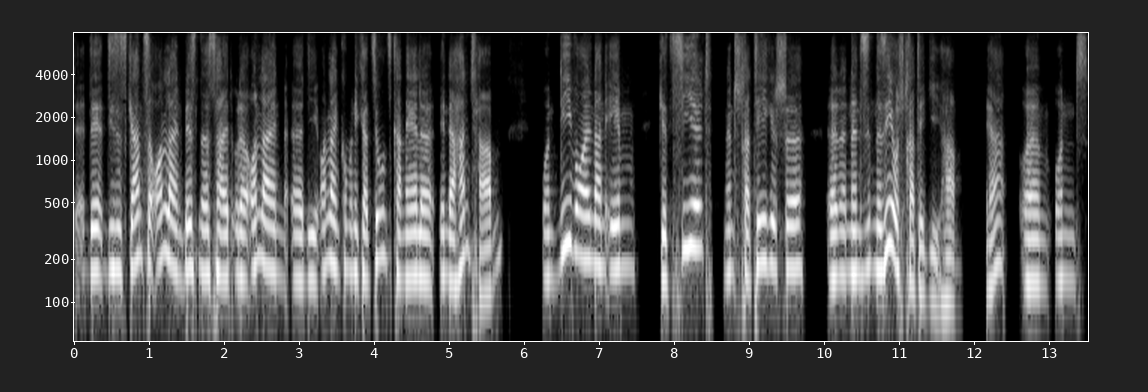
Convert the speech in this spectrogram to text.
dieses ganze Online-Business halt oder online, äh, die Online-Kommunikationskanäle in der Hand haben. Und die wollen dann eben gezielt eine strategische, eine, eine SEO-Strategie haben. Ja, ähm, und,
